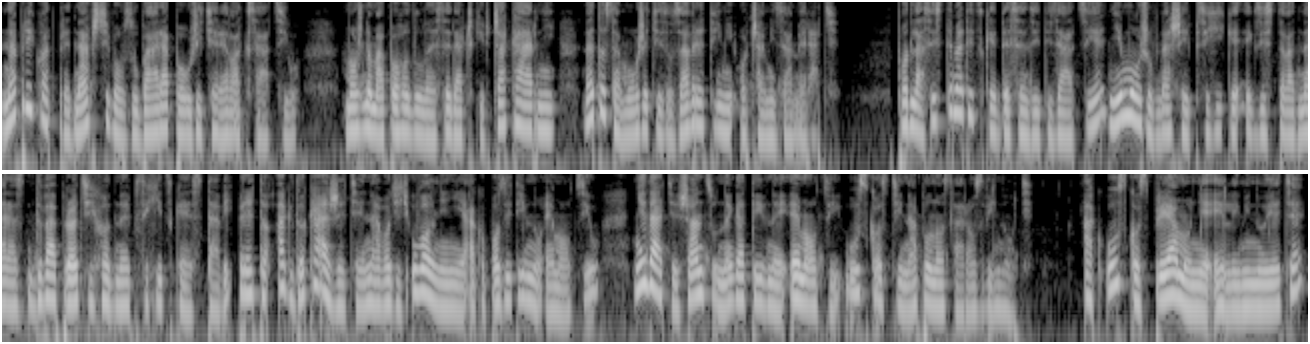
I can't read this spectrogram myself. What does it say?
Napríklad pred návštevou zubára použite relaxáciu. Možno má pohodlné sedačky v čakárni, na to sa môžete so zavretými očami zamerať. Podľa systematickej desenzitizácie nemôžu v našej psychike existovať naraz dva protichodné psychické stavy, preto ak dokážete navodiť uvoľnenie ako pozitívnu emóciu, nedáte šancu negatívnej emócii úzkosti naplno sa rozvinúť. Ak úzkosť priamo neeliminujete,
